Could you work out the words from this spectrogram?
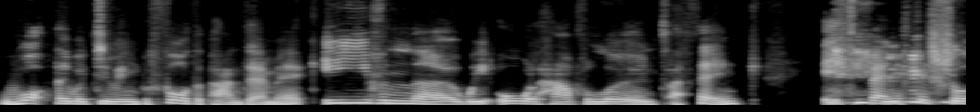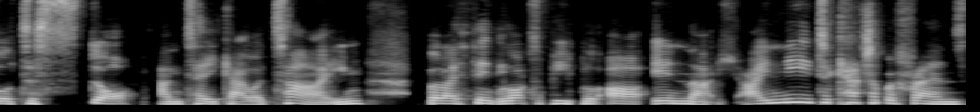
what they were doing before the pandemic even though we all have learned i think it's beneficial to stop and take our time. But I think lots of people are in that. I need to catch up with friends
